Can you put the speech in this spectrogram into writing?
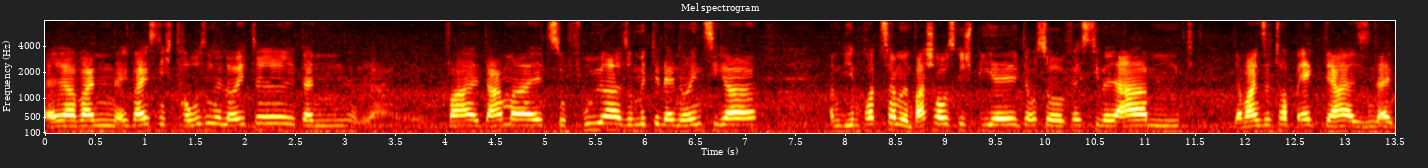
Äh, da waren, ich weiß nicht, tausende Leute. Dann war damals so früher, so Mitte der 90er, haben die in Potsdam im Waschhaus gespielt, auch so Festivalabend. Da waren sie Top-Act, ja, sind halt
